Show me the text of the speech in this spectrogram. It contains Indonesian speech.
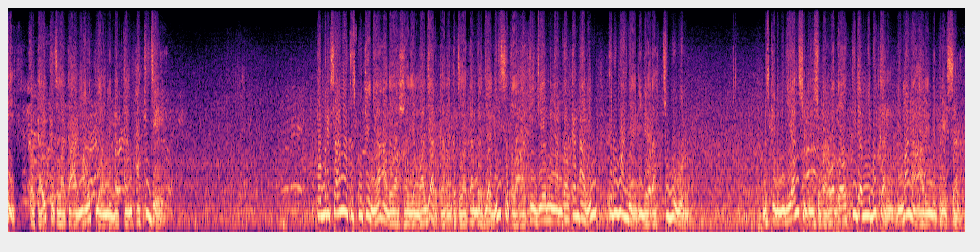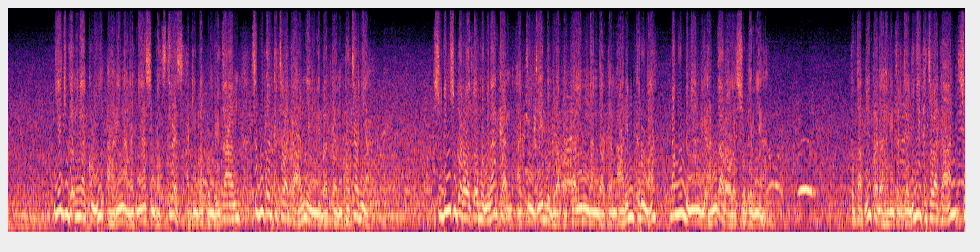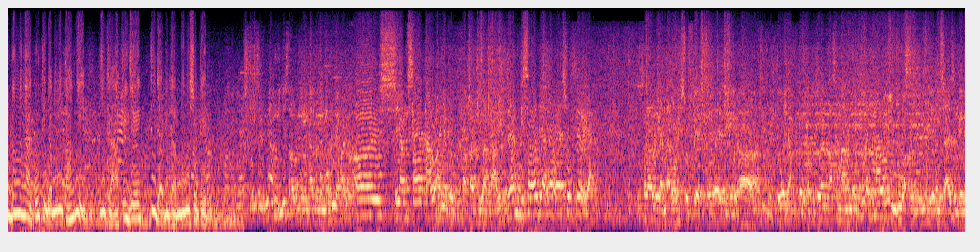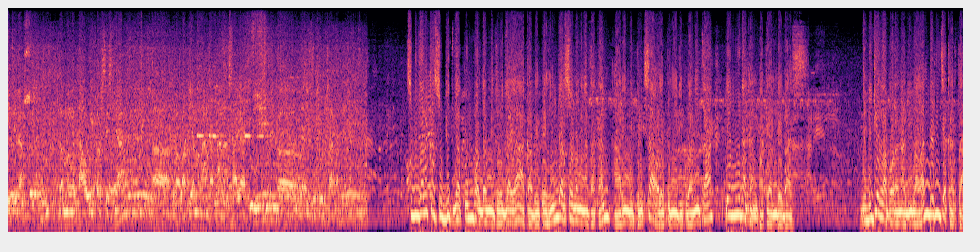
polisi terkait kecelakaan maut yang melibatkan Aki J. Pemeriksaan atas putrinya adalah hal yang wajar karena kecelakaan terjadi setelah Aki J mengantarkan Arin ke rumahnya di daerah Cibubur. Meski demikian, Sugeng Suparwoto tidak menyebutkan di mana Arin diperiksa. Ia juga mengakui Arin anaknya sempat stres akibat pemberitaan seputar kecelakaan yang melibatkan pacarnya. Sugeng Suparwoto membenarkan Aki J beberapa kali mengantarkan Arin ke rumah namun dengan diantar oleh supirnya. Tetapi pada hari terjadinya kecelakaan, Sugeng mengaku tidak mengetahui jika Aki J tidak didampingi sopir. Sebelumnya Aki selalu mengantar dengan mobil ya Pak? Eh, yang saya tahu hanya beberapa dua kali dan di- selalu diantar oleh supir ya selalu diantar oleh supir jadi eh, itu ya kebetulan pas malam itu kan malam minggu waktu itu jadi saya sendiri tidak tidak mengetahui persisnya eh, bahwa dia mengantar anak saya di eh, di bubur sana Sementara Kasubdit Gakum Polda Metro Jaya AKBP Hindarsono mengatakan Arin diperiksa oleh penyidik wanita yang menggunakan pakaian bebas. Demikian laporan Adi Lawan dari Jakarta.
